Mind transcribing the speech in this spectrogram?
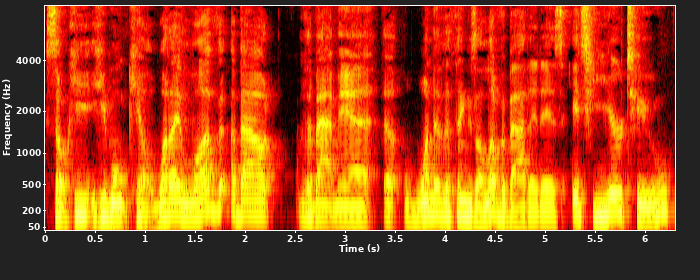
so he he won't kill. What I love about the Batman, uh, one of the things I love about it is it's year 2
